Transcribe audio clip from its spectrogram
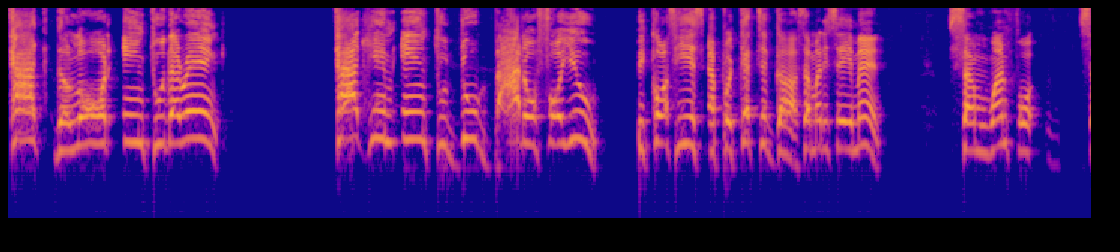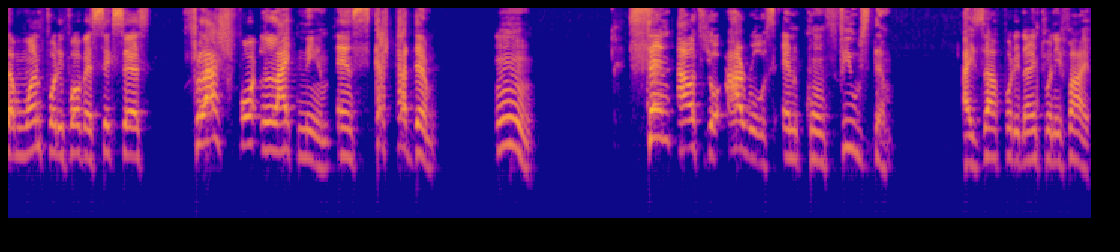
Tag the Lord into the ring. Tag him in to do battle for you because he is a protective God. Somebody say amen. Psalm 144, verse 6 says, Flash forth lightning and scatter them. Mm. Send out your arrows and confuse them. Isaiah 49 25.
